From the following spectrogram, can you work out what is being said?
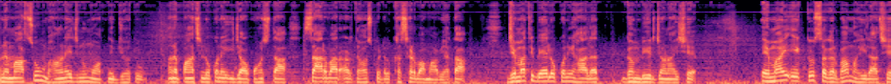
અને માસૂમ ભાણેજનું મોત નીપજ્યું હતું અને પાંચ લોકોને ઈજાઓ પહોંચતા સારવાર અર્થે હોસ્પિટલ ખસેડવામાં આવ્યા હતા, જેમાંથી બે લોકોની હાલત ગંભીર જણાય છે. એમાંય એક તો સગર્ભા મહિલા છે.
